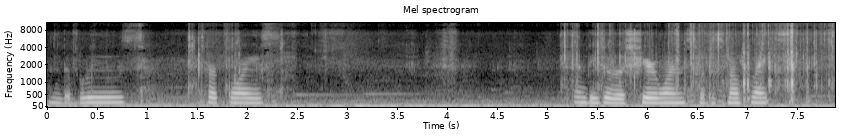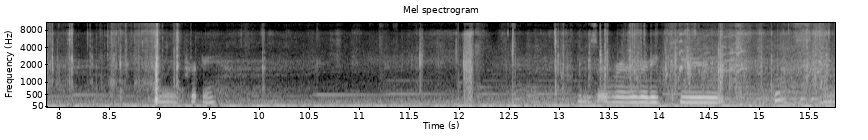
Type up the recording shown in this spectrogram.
And the blues, turquoise. And these are the sheer ones with the snowflakes. Really pretty. These are really, really cute. Oops, I'm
